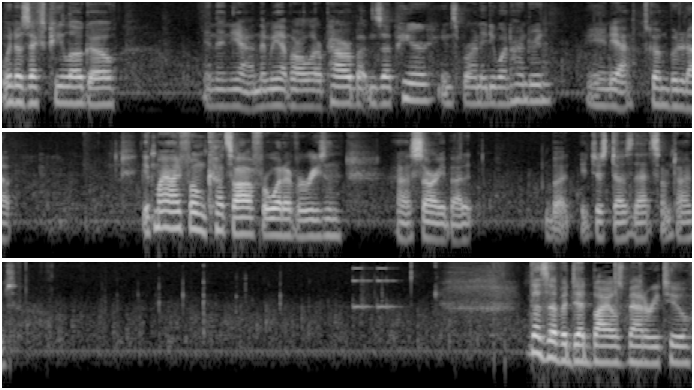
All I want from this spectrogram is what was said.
Windows XP logo, and then, yeah, and then we have all our power buttons up here, Inspiron 8100, and yeah, let's go and boot it up. If my iPhone cuts off for whatever reason, uh, sorry about it, but it just does that sometimes. Does have a dead BIOS battery too,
